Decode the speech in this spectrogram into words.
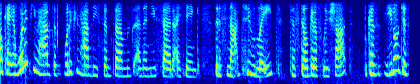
Okay, and what if you have the what if you have these symptoms and then you said I think that it's not too late to still get a flu shot? Because you don't just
